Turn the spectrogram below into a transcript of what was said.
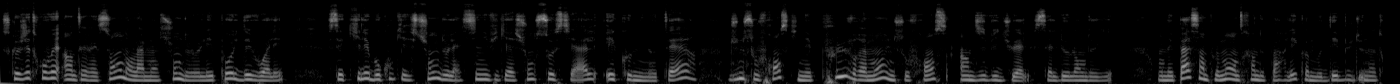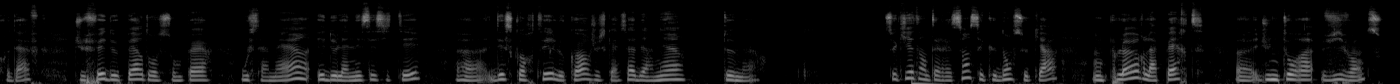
Ce que j'ai trouvé intéressant dans la mention de l'épaule dévoilée, c'est qu'il est beaucoup question de la signification sociale et communautaire d'une souffrance qui n'est plus vraiment une souffrance individuelle, celle de l'endeuillé. On n'est pas simplement en train de parler, comme au début de notre DAF, du fait de perdre son père ou sa mère et de la nécessité euh, d'escorter le corps jusqu'à sa dernière demeure. Ce qui est intéressant, c'est que dans ce cas, on pleure la perte euh, d'une Torah vivante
